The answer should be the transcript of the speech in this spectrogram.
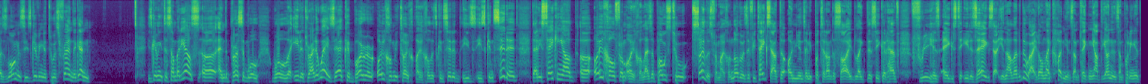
As long as he's giving it to his friend. Again he's giving it to somebody else, uh, and the person will will uh, eat it right away. It's considered he's he's considered that he's taking out uh, from oichel as opposed to psoilus from oichel. In other words, if he takes out the onions and he puts it on the side like this, he could have free his eggs to eat his eggs. That you're not allowed to do. I don't like onions. I'm taking out the onions. I'm putting it,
